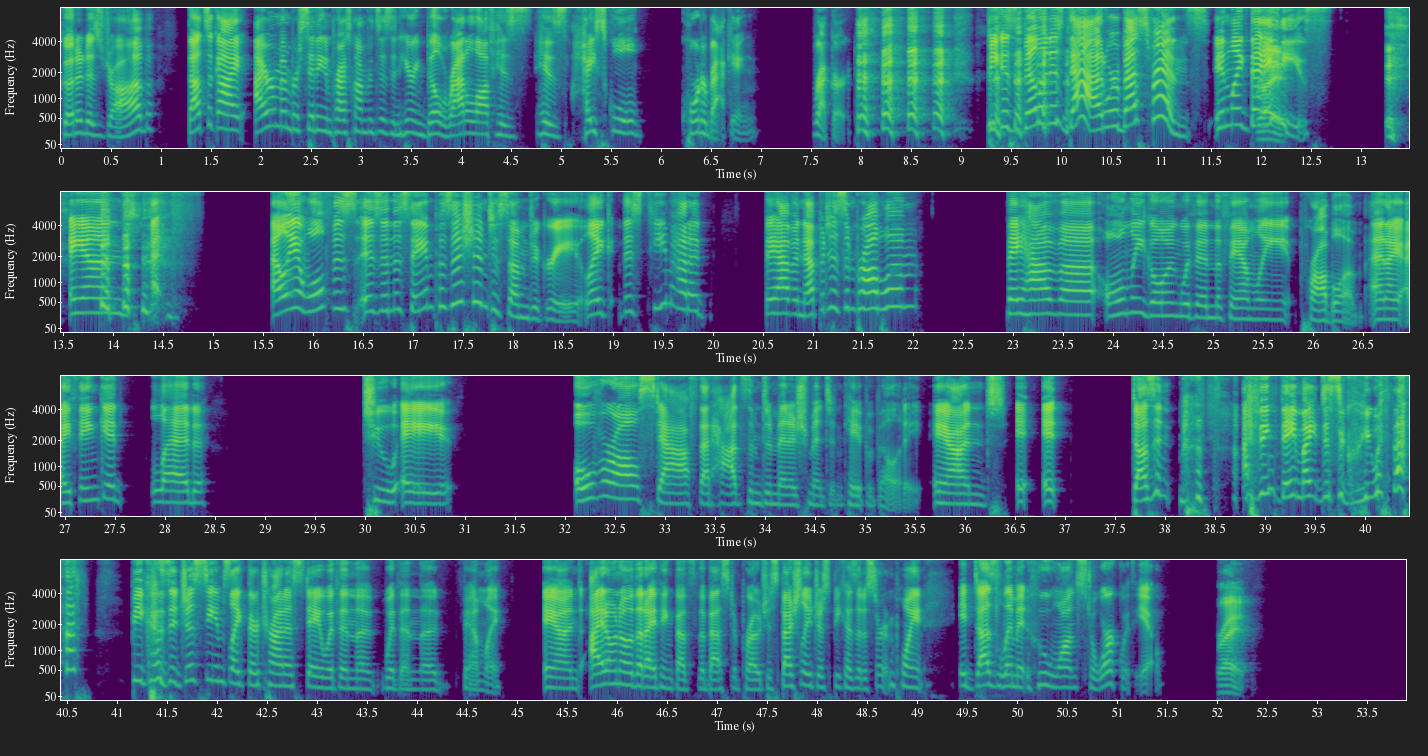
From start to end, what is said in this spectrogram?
good at his job. That's a guy I remember sitting in press conferences and hearing Bill rattle off his his high school quarterbacking record. because Bill and his dad were best friends in like the right. 80s. And Eliot Wolf is is in the same position to some degree. Like this team had a they have a nepotism problem. They have a only going within the family problem. And I, I think it led to a overall staff that had some diminishment in capability. And it it doesn't I think they might disagree with that because it just seems like they're trying to stay within the within the family. And I don't know that I think that's the best approach, especially just because at a certain point, it does limit who wants to work with you. Right.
